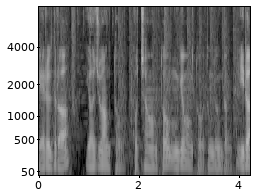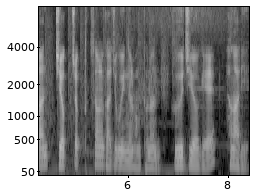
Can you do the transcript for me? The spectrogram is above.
예를 들어 여주황토, 고창황토, 문경황토 등등등 이러한 지역적 특성을 가지고 있는 황토는 그 지역의 항아리,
